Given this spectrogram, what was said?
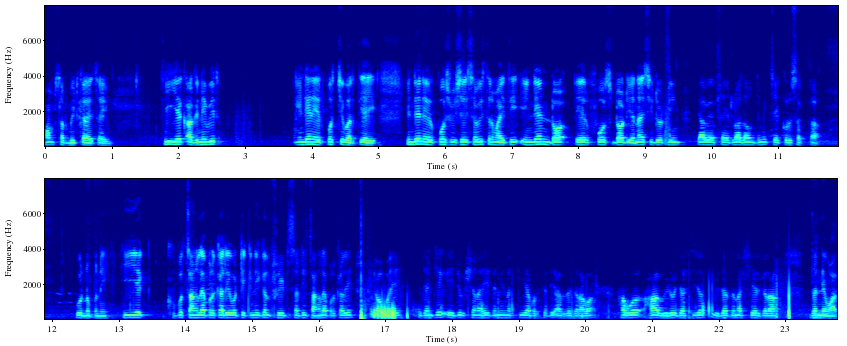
फॉर्म सबमिट करायचा आहे. ही एक अग्निवीर इंडियन एअरफोर्सची भरती आहे. इंडियन एअरफोर्सविषयी सविस्तर माहिती इंडियन डॉ air force dot N I C dot in या वेबसाईटला जाऊन तुम्ही चेक करू शकता. पूर्णपणे ही एक खूपच चांगल्या प्रकारे व टेक्निकल फील्डसाठी चांगल्या प्रकारे जॉब आहे. ज्यांचे एज्युकेशन आहे त्यांनी नक्की या भरतीसाठी अर्ज करावा. हा व हा व्हिडिओ जास्तीत जास्त विद्यार्थ्यांना शेअर करा. धन्यवाद.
